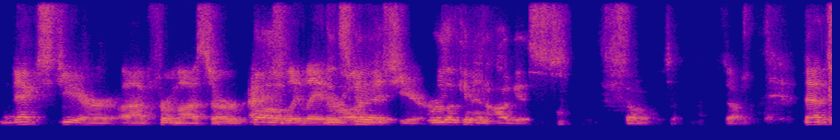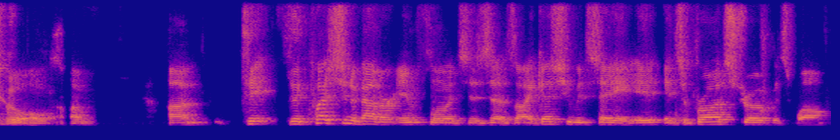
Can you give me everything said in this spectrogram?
next year uh, from us, or actually later on gonna- this year. We're looking in August. So So that's Cool. cool. Um, um, to, the question about our influences, as I guess you would say, it, it's a broad stroke as well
